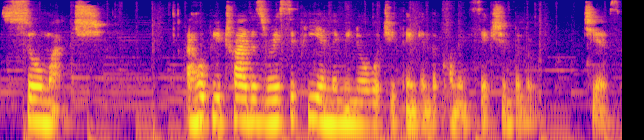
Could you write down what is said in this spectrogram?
so much. I hope you try this recipe and let me know what you think in the comment section below. Cheers.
